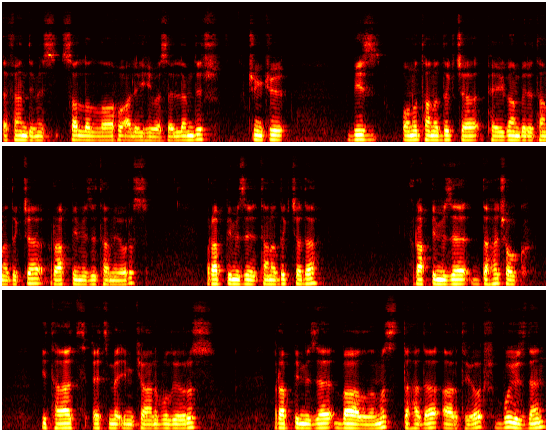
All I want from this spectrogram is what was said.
Efendimiz sallallahu aleyhi ve sellem'dir. Çünkü biz onu tanıdıkça, peygamberi tanıdıkça Rabbimizi tanıyoruz. Rabbimizi tanıdıkça da Rabbimize daha çok itaat etme imkanı buluyoruz. Rabbimize bağlılığımız daha da artıyor. Bu yüzden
